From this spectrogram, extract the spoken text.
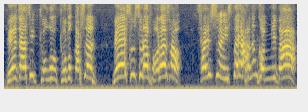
내 자식 교복, 교복값은 내 스스로 벌어서 살 수 있어야 하는 겁니다.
